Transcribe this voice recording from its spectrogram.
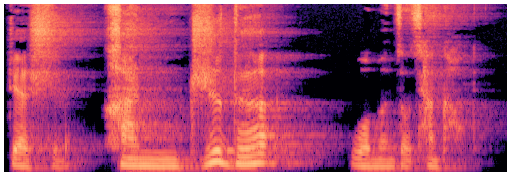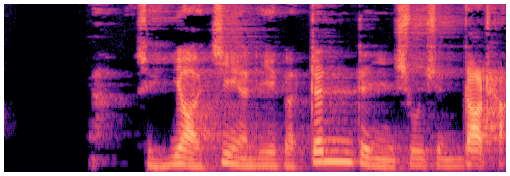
这是很值得我们做参考的啊！所以要建立一个真正修行道场，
